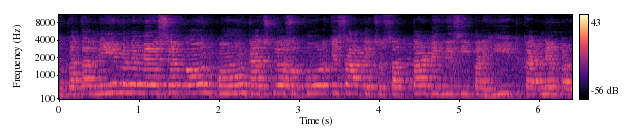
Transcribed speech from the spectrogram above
तो कहता निम्न में से कौन कौन एच टू एस फोर के साथ 170 डिग्री सी पर हीट करने पर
